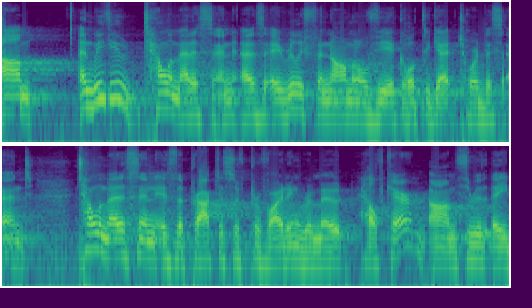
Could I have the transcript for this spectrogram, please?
Um, and we view telemedicine as a really phenomenal vehicle to get toward this end. Telemedicine is the practice of providing remote healthcare um, through a,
